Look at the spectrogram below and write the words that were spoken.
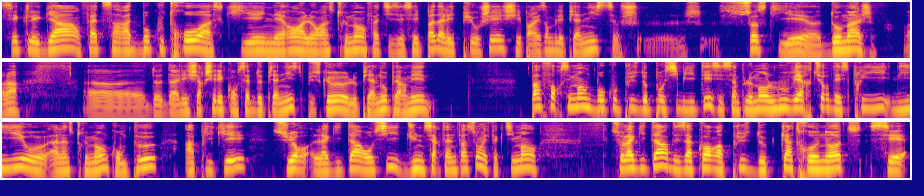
C'est que les gars, en fait, s'arrêtent beaucoup trop à ce qui est inhérent à leur instrument. En fait, ils essayent pas d'aller piocher chez, par exemple, les pianistes, chose qui est euh, dommage. Voilà. Euh, d'aller chercher les concepts de pianiste, puisque le piano permet pas forcément beaucoup plus de possibilités, c'est simplement l'ouverture d'esprit liée à l'instrument qu'on peut appliquer sur la guitare aussi, d'une certaine façon. Effectivement, sur la guitare, des accords à plus de 4 notes, c'est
